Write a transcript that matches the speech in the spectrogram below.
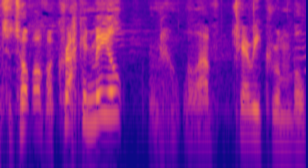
To top off a cracking meal, we'll have cherry crumble.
